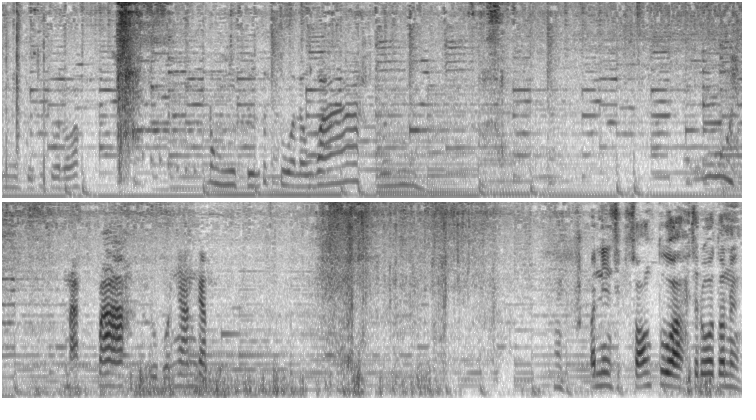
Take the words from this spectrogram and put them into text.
มีถือสักตัวแล้วต้องมีถือสักตัวแล้ววะมึงหนักปลาดูผลงานกันปลานินสิบสองตัวจะโดตัวหนึ่ง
